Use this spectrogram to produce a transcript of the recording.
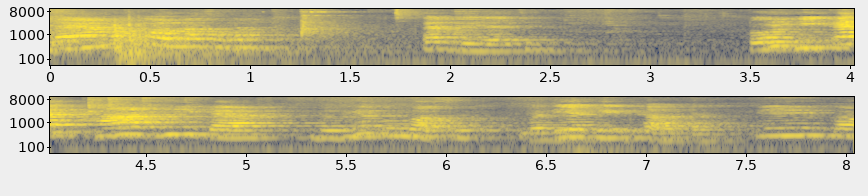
ਲੈ ਆ ਕੋਲਾ ਥੋੜਾ ਕਰ ਦੇ ਜਾ ਦੱਸ ਵਧੀਆ ਠੀਕ ਠਾਕ ਹੈ ਠੀਕ ਆ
